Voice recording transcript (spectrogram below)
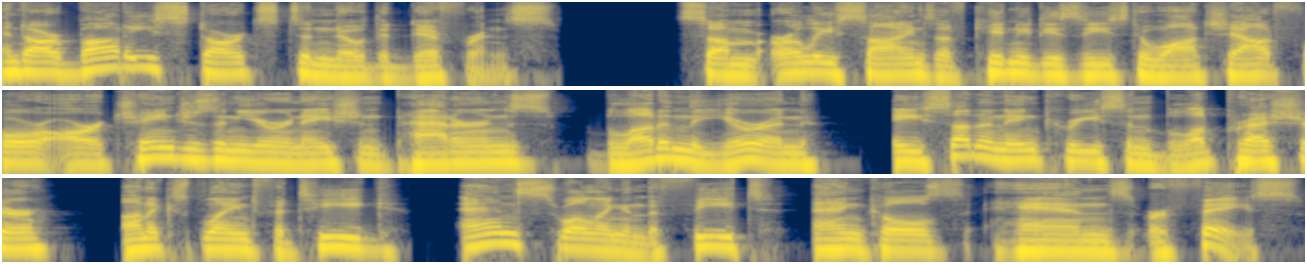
and our body starts to know the difference. Some early signs of kidney disease to watch out for are changes in urination patterns, blood in the urine, a sudden increase in blood pressure, unexplained fatigue, and swelling in the feet, ankles, hands, or face.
